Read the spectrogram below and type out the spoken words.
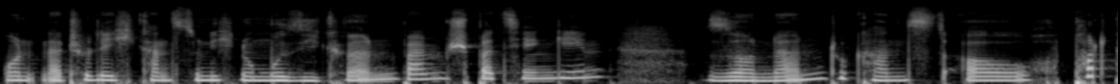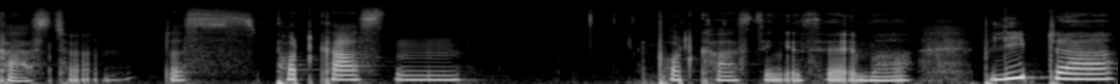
und natürlich kannst du nicht nur Musik hören beim Spazierengehen, sondern du kannst auch Podcast hören. Das Podcasten, Podcasting ist ja immer beliebter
